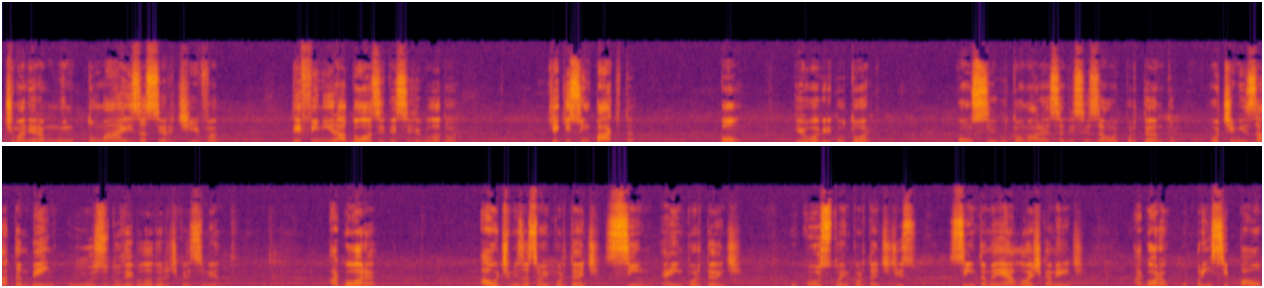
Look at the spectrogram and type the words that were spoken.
de maneira muito mais assertiva, definir a dose desse regulador. O que, que isso impacta? Bom, eu, agricultor, consigo tomar essa decisão e, portanto, otimizar também o uso do regulador de crescimento. Agora, a otimização é importante? Sim, é importante. O custo é importante disso? Sim, também é, logicamente. Agora, o principal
